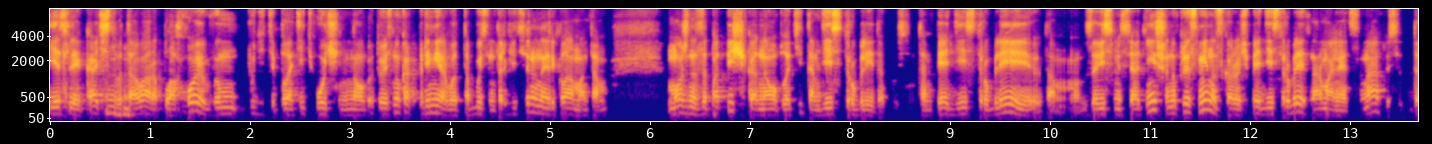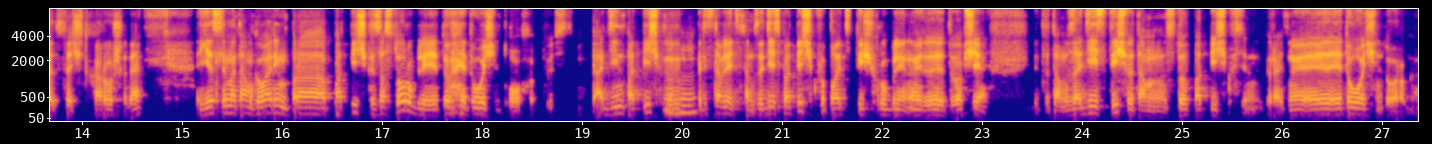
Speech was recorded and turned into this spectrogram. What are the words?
Если качество mm-hmm. товара плохое, вы будете платить очень много. То есть, ну, как пример, вот, допустим, таргетированная реклама, там, можно за подписчика одного платить там 10 рублей, допустим, там 5-10 рублей, там, в зависимости от ниши, ну, плюс-минус, короче, 5-10 рублей – это нормальная цена, то есть это достаточно хорошая, да. Если мы там говорим про подписчика за 100 рублей, то это очень плохо. То есть один подписчик, mm-hmm. вы представляете, там, за 10 подписчиков вы платите 1000 рублей, ну, это, это вообще, это там, за 10 тысяч вы там 100 подписчиков себе набираете, ну, это, это очень дорого.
